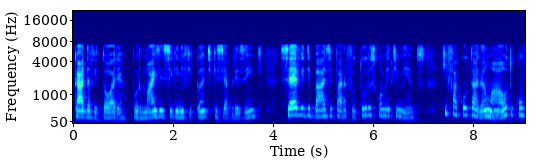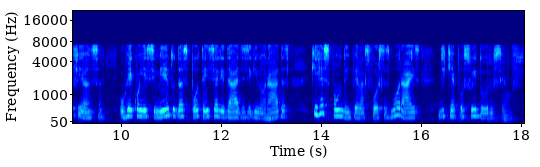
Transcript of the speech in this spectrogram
Cada vitória, por mais insignificante que se apresente, serve de base para futuros cometimentos que facultarão a autoconfiança, o reconhecimento das potencialidades ignoradas que respondem pelas forças morais de que é possuidor o self.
